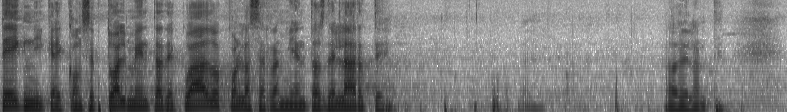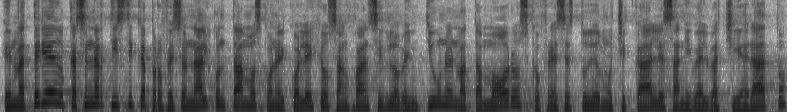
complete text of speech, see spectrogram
técnica y conceptualmente adecuado con las herramientas del arte. Adelante. En materia de educación artística profesional contamos con el Colegio San Juan Siglo XXI en Matamoros, que ofrece estudios musicales a nivel bachillerato,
